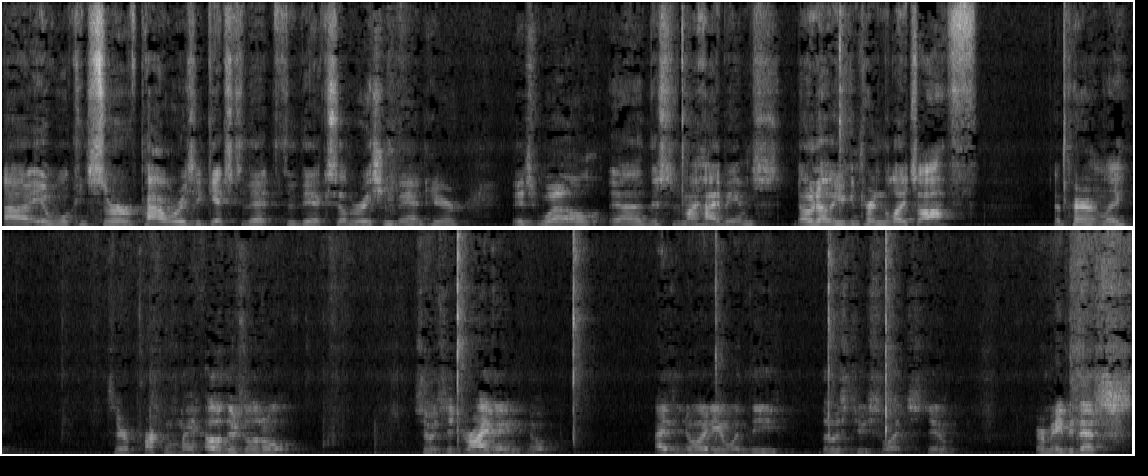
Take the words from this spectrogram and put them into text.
uh, it will conserve power as it gets to that through the acceleration band here as well. Uh, this is my high beams. Oh no, you can turn the lights off, apparently. Is there a parking light? Oh, there's a little so it's a driving. Nope. I have no idea what the those two slits do, or maybe that's.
